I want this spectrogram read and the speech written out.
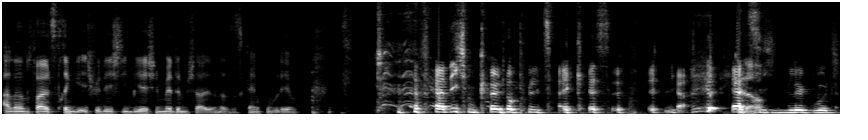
andernfalls trinke ich für dich die Bierchen mit im Stadion, das ist kein Problem. Während ich im Kölner Polizeikessel bin, ja. Herzlichen genau. Glückwunsch.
